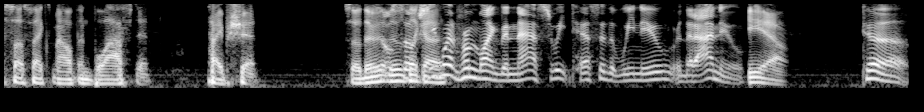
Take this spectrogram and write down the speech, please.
suspect's mouth and blast it, type shit. So there, so there's so like she a went from like the nice, sweet Tessa that we knew or that I knew yeah. to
